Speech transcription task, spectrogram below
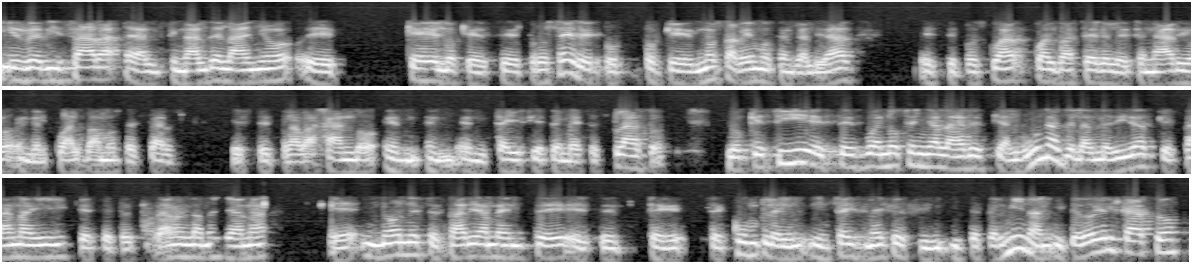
y revisar al final del año eh, qué es lo que se procede, porque no sabemos en realidad este pues cuál, cuál va a ser el escenario en el cual vamos a estar este, trabajando en, en, seis, siete meses plazo. Lo que sí este, es bueno señalar es que algunas de las medidas que están ahí, que se presentaron en la mañana, eh, no necesariamente este, se, se cumplen en seis meses y, se terminan. Y te doy el caso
